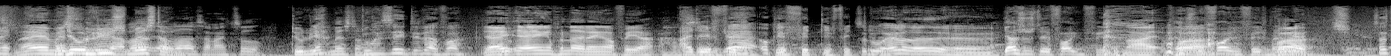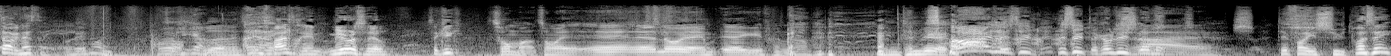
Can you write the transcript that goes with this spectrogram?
nej. Nej, Men det er jo lysmesteren. Jeg har været så lang tid. Det er jo lysmesteren. Du har set det der før. Jeg, er- jeg er ikke imponeret længere, for jeg har Ej, det er fedt. Ja, okay. Det er fedt, det er fedt. Så du der. er allerede... Øh... Jeg synes, det er fucking fedt. Nej, prøv Jeg synes, det er fucking fedt, mand. Prøv at... Så tager vi næste. Okay. Så kig her. Ej, en spejltræn. Mirror cell. Så kig. Tro mig, tro mig. Jeg, jeg lover, jeg, er- jeg er ikke imponeret. Den, virker ikke. Ej, det er sygt. Det er sygt. Der kom lys i den der. Nej. Det er fucking sygt. Prøv at se.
